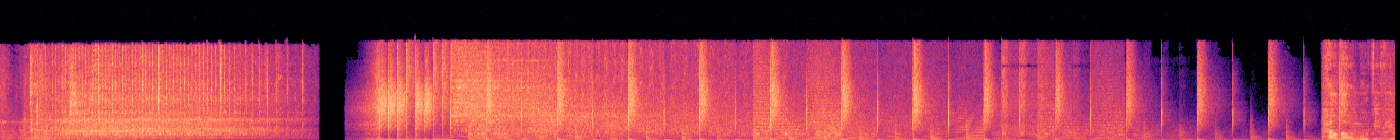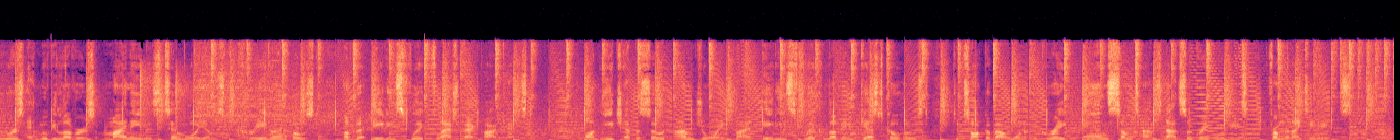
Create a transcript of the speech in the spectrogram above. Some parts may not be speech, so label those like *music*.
Hello, movie viewers and movie lovers. My name is Tim Williams, creator and host of the 80s Flick Flashback Podcast. On each episode, I'm joined by an 80s flick loving guest co host to talk about one of the great and sometimes not so great movies from the 1980s.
